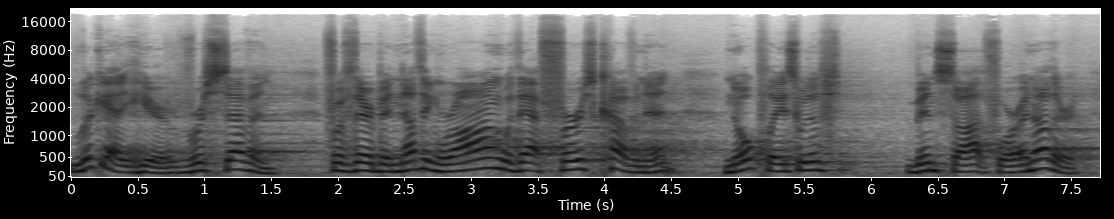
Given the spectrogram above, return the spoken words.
look at it here. Verse 7 For if there had been nothing wrong with that first covenant, no place would have been sought for another.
